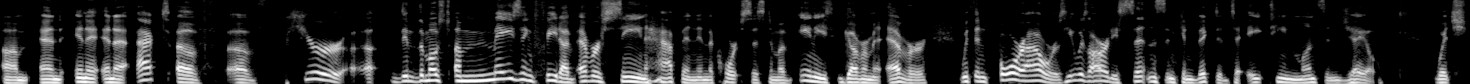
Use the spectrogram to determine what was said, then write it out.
Um and in a in an act of of pure uh, the, the most amazing feat i've ever seen happen in the court system of any government ever within four hours he was already sentenced and convicted to 18 months in jail which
